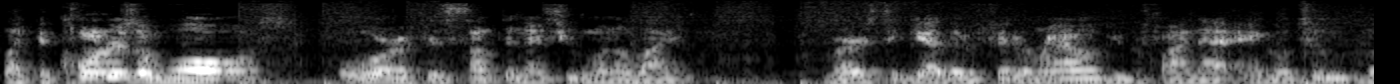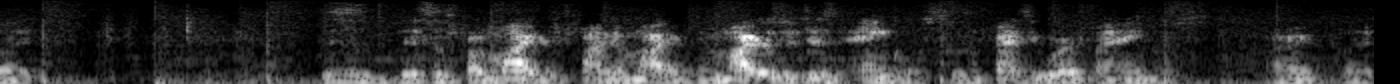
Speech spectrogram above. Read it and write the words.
like the corners of walls, or if it's something that you want to like merge together to fit around, you can find that angle too. But this is this is for miters, finding miters. And miters are just angles. It's a fancy word for angles. All right, but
